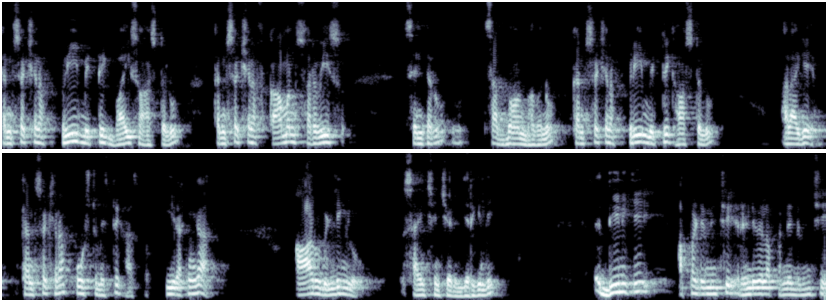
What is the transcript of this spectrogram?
construction of pre matric boys hostel construction of common service centre Sadbhavan Bhavan construction of pre matric hostel అలాగే construction of post matric hostel ఈ రకంగా ఆరు బిల్డింగ్లు శాంక్షన్ చేయడం జరిగింది. దీనికి అప్పటి నుంచి రెండు వేల పన్నెండు నుంచి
